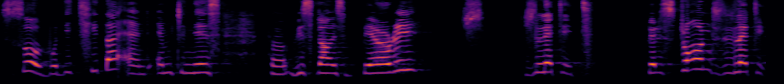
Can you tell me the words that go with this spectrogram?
So bodhicitta and emptiness uh, wisdom is very related, very strong related.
